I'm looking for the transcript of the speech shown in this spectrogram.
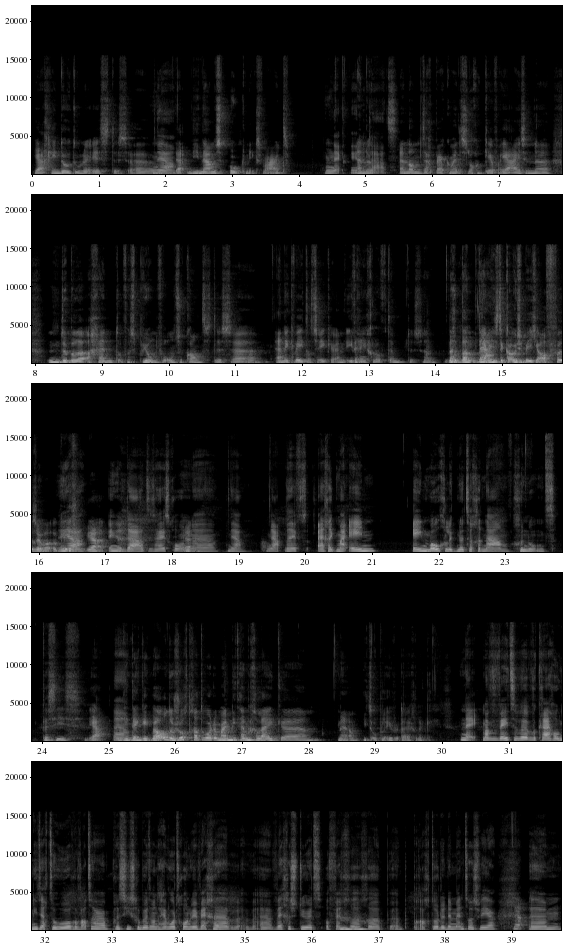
ja, geen dooddoener is. Dus Ja. ja, die naam is ook niks waard. Nee, de- inderdaad. En dan zegt Perkament dus nog een keer van ja, hij is een, eh, een dubbele agent of een spion voor onze kant. Dus, eh, en ik weet dat zeker. En iedereen gelooft hem. Dus eh, dan, dan daarmee is de kous een beetje af. Zo oké, Ja. ja. Inderdaad, dus hij is gewoon, Ja. ja, ja, ja hij heeft eigenlijk maar één, één mogelijk nuttige naam genoemd. Precies, ja. die Ehm. denk ik wel onderzocht gaat worden, maar niet hem gelijk nou, iets oplevert eigenlijk. Nee, maar we weten, we, we krijgen ook niet echt te horen wat er precies gebeurt, want hij wordt gewoon weer wegge, eh, weggestuurd of Mhm. weggebracht door de Dementors weer. Ja. Ehm,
